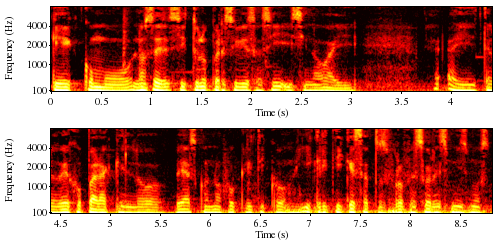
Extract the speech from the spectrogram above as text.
que como, no sé si tú lo percibes así y si no, ahí, te lo dejo para que lo veas con ojo crítico y critiques a tus profesores mismos.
